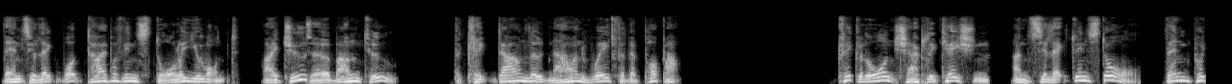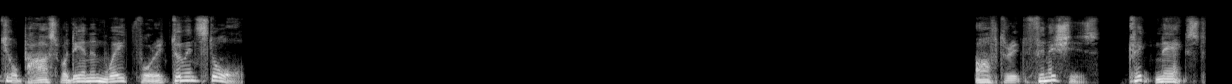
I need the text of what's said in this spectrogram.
Then select what type of installer you want. I choose Ubuntu. The click download now and wait for the pop-up. Click launch application and select install. Then put your password in and wait for it to install. After it finishes, click Next,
